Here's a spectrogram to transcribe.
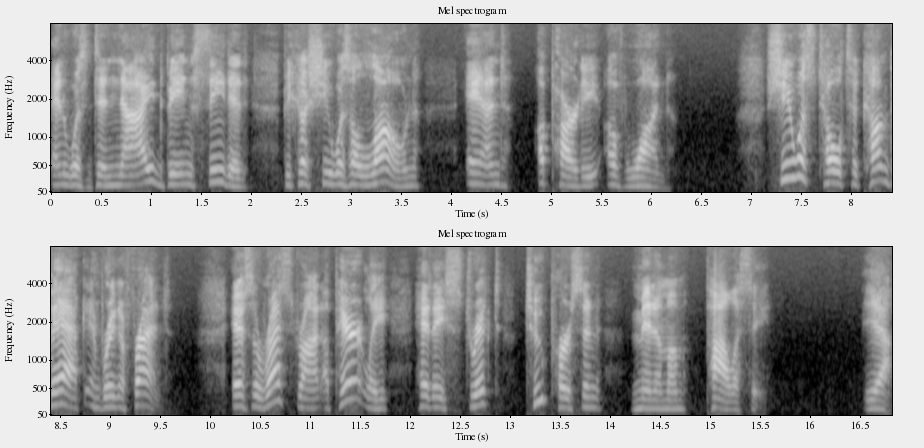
and was denied being seated because she was alone and a party of one. She was told to come back and bring a friend, as the restaurant apparently had a strict two person minimum policy. Yeah.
